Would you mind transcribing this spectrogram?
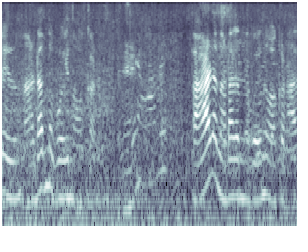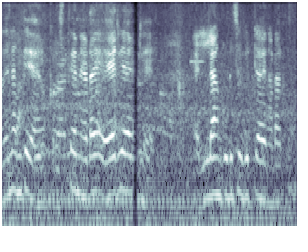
പക്ഷെ ഇത് നടന്നു പോയി നോക്കണം. താഴെ നടന്നു പോയി നോക്കണം. അതിനെന്ത് ക്രിസ്ത്യൻ ഇട ഏരിയയിലെ എല്ലാം കുടിച്ച് കിറ്റായി നടക്കും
